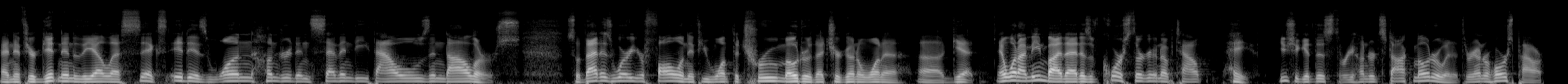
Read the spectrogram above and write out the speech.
and if you're getting into the LS6, it is $170,000. So that is where you're falling if you want the true motor that you're going to want to uh, get. And what I mean by that is, of course, they're going to tout, hey, you should get this 300 stock motor with it, 300 horsepower.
